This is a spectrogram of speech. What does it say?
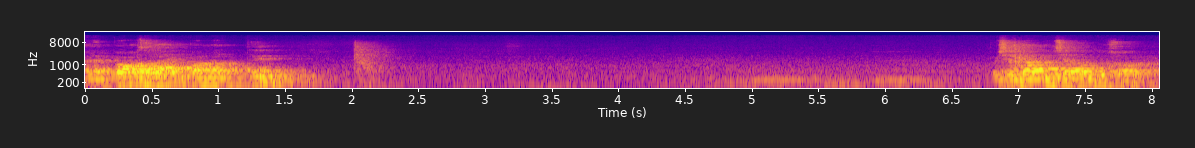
Ale poza i ponad tym posiadamy ciało duchowe.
